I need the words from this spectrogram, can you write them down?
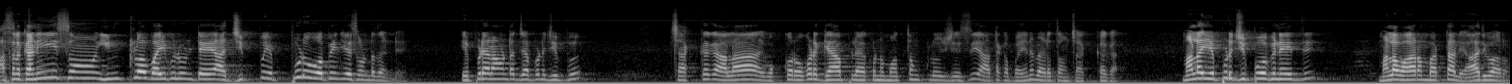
అసలు కనీసం ఇంట్లో బైబిల్ ఉంటే ఆ జిప్పు ఎప్పుడు ఓపెన్ చేసి ఉండదండి. ఎప్పుడు ఎలా ఉంటుంది చెప్పండి జిప్పు చక్కగా అలా ఒక్కరు కూడా గ్యాప్ లేకుండా మొత్తం క్లోజ్ చేసి అటక పైన పెడతాం చక్కగా. మళ్ళీ ఎప్పుడు జిప్పు ఓపెన్ అయ్యిద్ది మళ్ళీ వారం పట్టాలి ఆదివారం.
